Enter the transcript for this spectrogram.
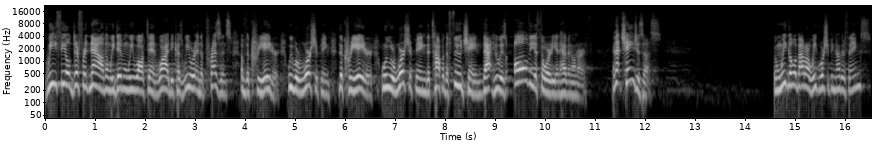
we feel different now than we did when we walked in. Why? Because we were in the presence of the Creator. We were worshiping the Creator. We were worshiping the top of the food chain, that who is all the authority in heaven on earth. And that changes us. But when we go about our week worshiping other things,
